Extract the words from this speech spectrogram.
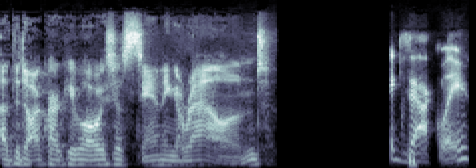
at the dog park people are always just standing around Exactly.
